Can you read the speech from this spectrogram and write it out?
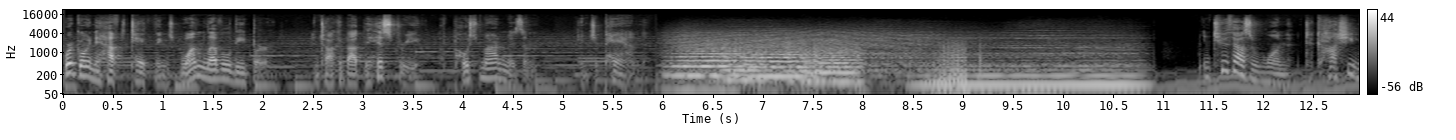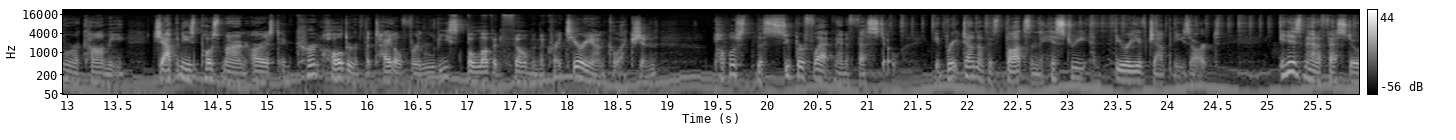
we're going to have to take things one level deeper and talk about the history of postmodernism in Japan. 2001, Takashi Murakami, Japanese postmodern artist and current holder of the title for least beloved film in the Criterion Collection, published the Superflat Manifesto, a breakdown of his thoughts on the history and theory of Japanese art. In his manifesto,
